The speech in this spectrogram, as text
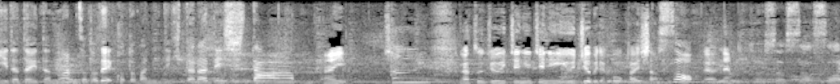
きいただいたのはみさとで言葉にできたらでした。はい。3月11日に YouTube で公開した。んそう。だよね。そうそうそうそう。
